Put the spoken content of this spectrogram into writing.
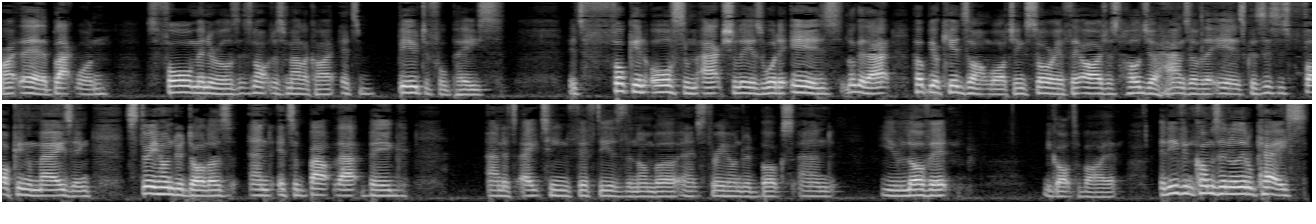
Right there, the black one. It's four minerals. It's not just malachite. It's a beautiful piece. It's fucking awesome, actually, is what it is. Look at that. Hope your kids aren't watching. Sorry if they are. Just hold your hands over their ears because this is fucking amazing. It's three hundred dollars and it's about that big, and it's eighteen fifty is the number, and it's three hundred bucks, and you love it. You got to buy it. It even comes in a little case,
